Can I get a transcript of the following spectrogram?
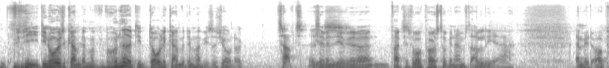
fordi de nordjyske kampe, dem har vi vundet, og de dårlige kampe, dem har vi så sjovt nok tabt. Altså, Yes. jeg, vil, jeg vil faktisk våge at påstå, at vi nærmest aldrig er, er mødt op.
